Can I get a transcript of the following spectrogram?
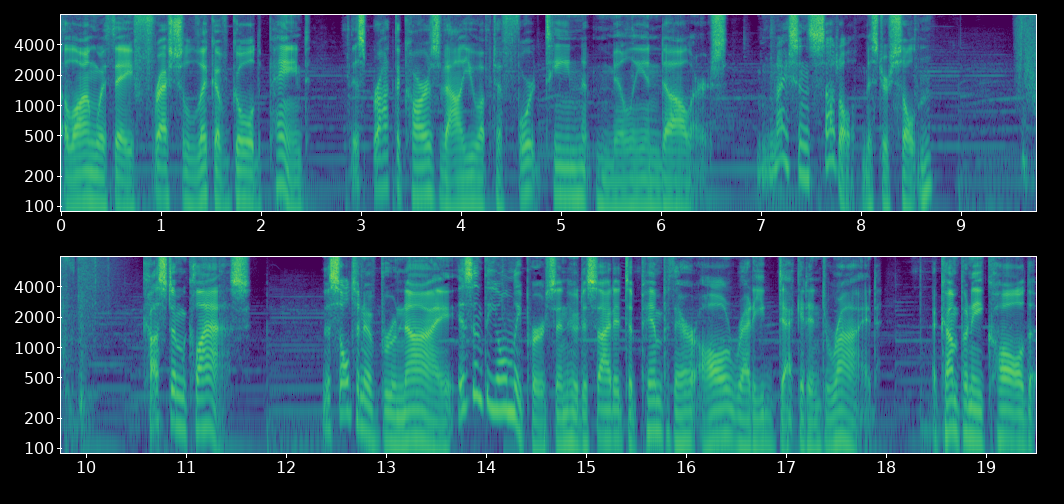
Along with a fresh lick of gold paint, this brought the car's value up to $14 million. Nice and subtle, Mr. Sultan. Custom Class the Sultan of Brunei isn't the only person who decided to pimp their already decadent ride. A company called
